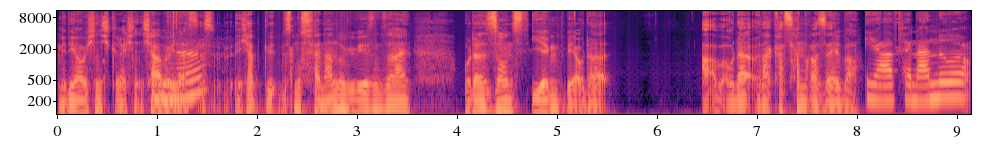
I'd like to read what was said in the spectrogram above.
Mit dem habe ich nicht gerechnet. Ich habe Ne? gedacht, es, ich habe, ge- es muss Fernando gewesen sein oder sonst irgendwer oder aber- oder, oder Cassandra selber. Ja, Fernando.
